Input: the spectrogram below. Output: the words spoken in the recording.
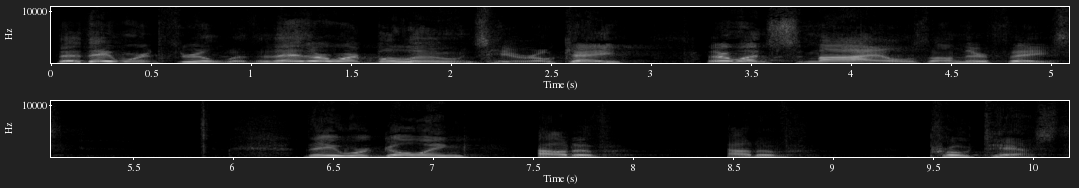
They, they weren't thrilled with it. They, there weren't balloons here, okay? There weren't smiles on their face. They were going out of, out of protest.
